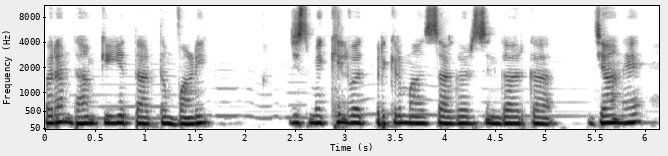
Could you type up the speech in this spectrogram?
परम धाम की ये तारतम वाणी जिसमें खिलवत, परिक्रमा, सागर श्रृंगार का ज्ञान है,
